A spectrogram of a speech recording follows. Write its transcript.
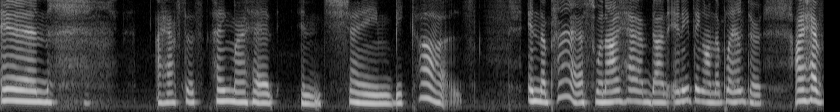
and I have to hang my head in shame because in the past, when I have done anything on the planter, I have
